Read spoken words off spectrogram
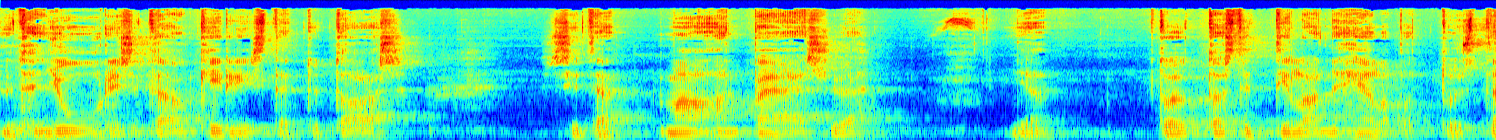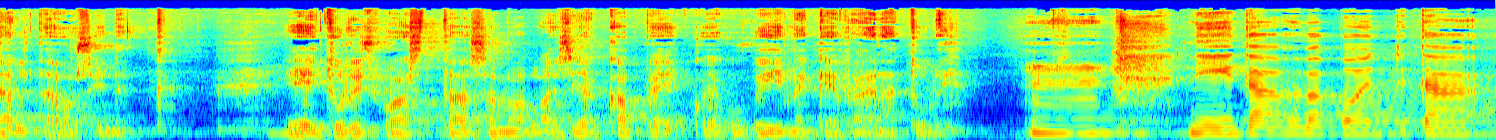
nythän juuri sitä on kiristetty taas, sitä maahan pääsyä. Ja toivottavasti tilanne helpottuisi tältä osin, että ei tulisi vastaan samanlaisia kapeikkoja kuin viime keväänä tuli. Mm, niin, tämä on hyvä pointti. Tämä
